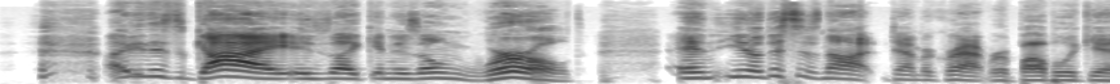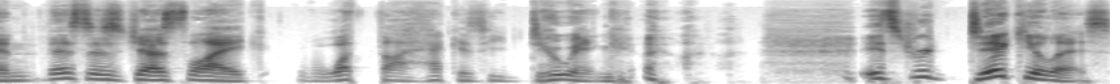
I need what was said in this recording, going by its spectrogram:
I mean, this guy is like in his own world. And, you know, this is not Democrat, Republican. This is just like, what the heck is he doing? it's ridiculous.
